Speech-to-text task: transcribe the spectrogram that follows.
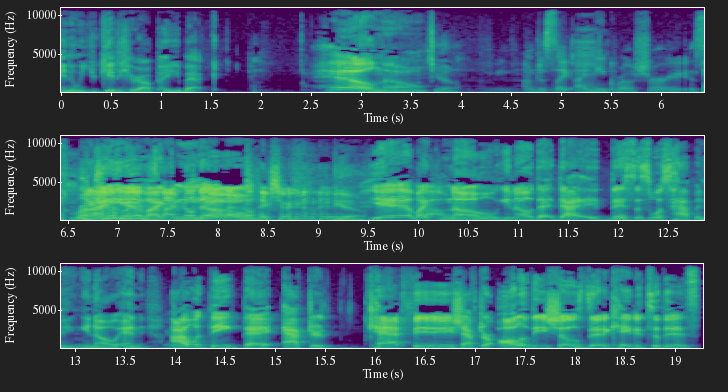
and then when you get here, I'll pay you back." Hell no. Yeah. I'm just like, I need groceries. Right, yeah, like, my real name, my no. real picture. Yeah. Yeah, like Wow. no, you know that that this is what's happening, you know, and I would think that after Catfish, after all of these shows dedicated to this,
